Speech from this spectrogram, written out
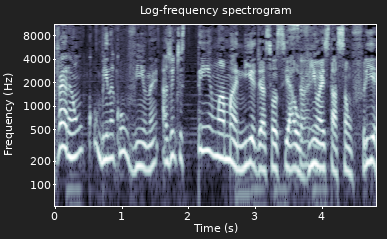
verão combina com vinho, né? A gente tem uma mania de associar o vinho à estação fria,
